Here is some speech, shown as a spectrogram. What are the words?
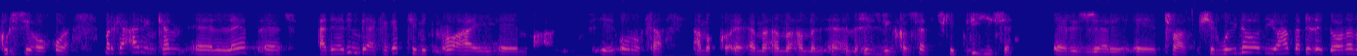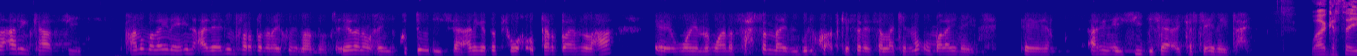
kursi oo qura. Marka arrinkan leeb cadaadin baa kaga timid muxuu ahay ururka ama ama ama ama ama xisbiga conservativeka gudihiisa ra'isul wasaare trus shirweynahoodiiyo hadda dhici doonana arrinkaasi waxaan u malaynaya in cadaadin fara badan ay ku imaan doonto. Iyadana waxay ku doodeysaa aniga dadka wax u tarbaan lahaa waana saxsannahay bay weli ku adkeysanaysaa laakiin ma u malaynaya arrin ay sii difaaci karta inay tahay. Waa gartay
